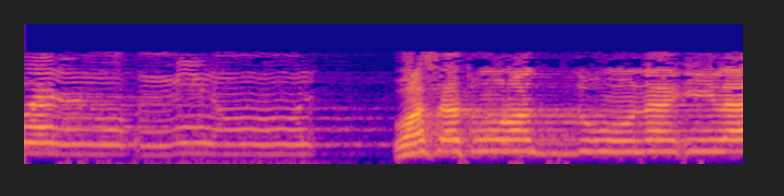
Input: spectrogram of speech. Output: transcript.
والمؤمنون وستردون إلى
